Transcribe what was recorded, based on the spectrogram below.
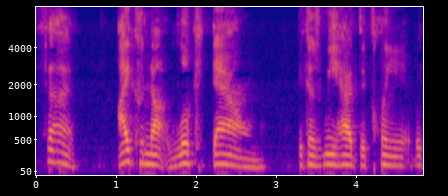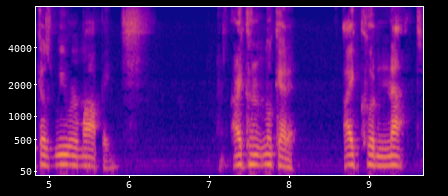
thud. I could not look down because we had to clean it because we were mopping. I couldn't look at it. I could not.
